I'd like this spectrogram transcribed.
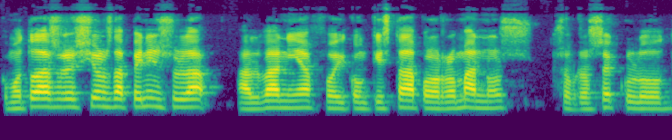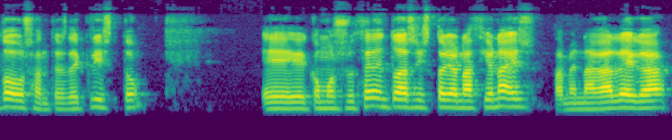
Como todas as rexións da península, Albania foi conquistada polos romanos sobre o século II a.C. e, como sucede en todas as historias nacionais, tamén na galega,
